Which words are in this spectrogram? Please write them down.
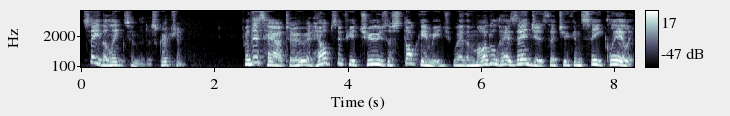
See the links in the description. For this how-to, it helps if you choose a stock image where the model has edges that you can see clearly.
